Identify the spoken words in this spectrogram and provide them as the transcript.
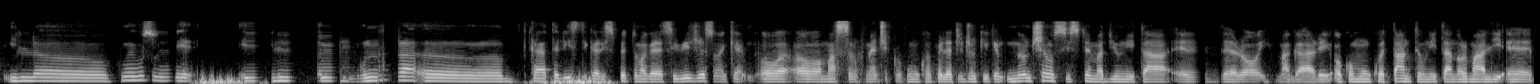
Il, come posso dire, il, un'altra uh, caratteristica rispetto magari a è che o, o Master of Magic o comunque quegli altri giochi che non c'è un sistema di unità ed eroi magari o comunque tante unità normali e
